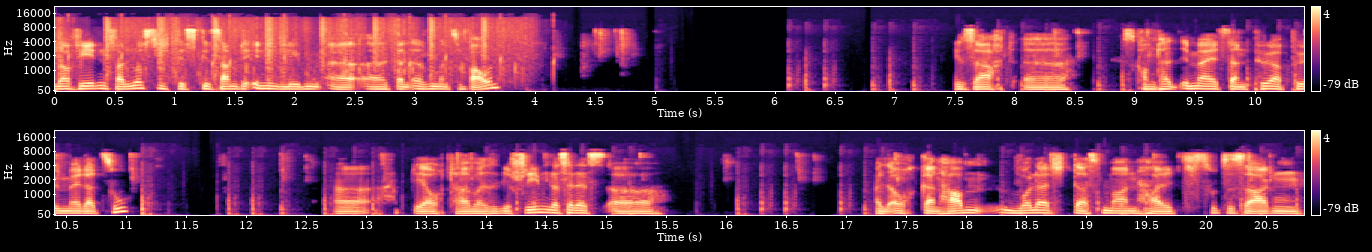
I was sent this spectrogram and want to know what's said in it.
Wird auf jeden Fall lustig, das gesamte Innenleben äh, äh, dann irgendwann zu bauen. Wie gesagt, äh, es kommt halt immer jetzt dann peu à peu mehr dazu. Äh, habt ihr auch teilweise geschrieben, dass ihr das äh, halt auch gern haben wollt, dass man halt sozusagen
